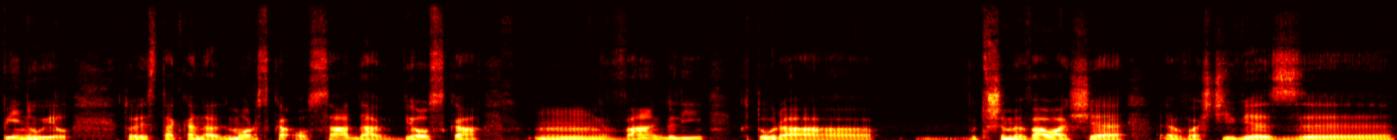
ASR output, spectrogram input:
Pinwheel. To jest taka nadmorska osada, wioska mm, w Anglii, która utrzymywała się właściwie z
